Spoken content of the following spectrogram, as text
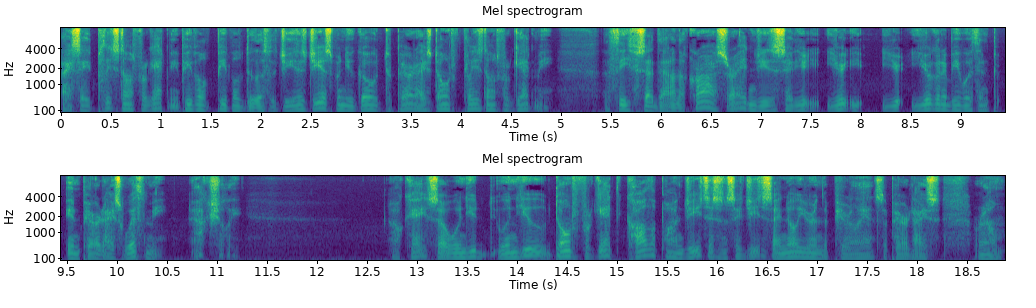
I say, please don't forget me. People people do this with Jesus. Jesus, when you go to paradise, don't please don't forget me the thief said that on the cross, right? And Jesus said, you, you're, you're, you're going to be within, in paradise with me, actually. Okay, so when you when you don't forget, call upon Jesus and say, Jesus, I know you're in the Pure Lands, the paradise realm.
